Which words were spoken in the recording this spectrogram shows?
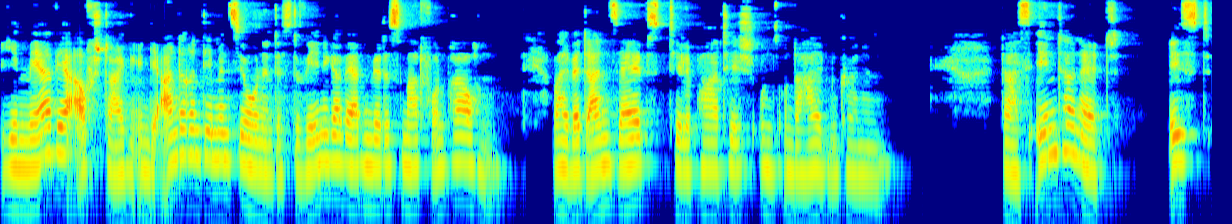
je mehr wir aufsteigen in die anderen Dimensionen, desto weniger werden wir das Smartphone brauchen weil wir dann selbst telepathisch uns unterhalten können. Das Internet ist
